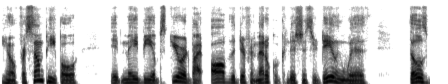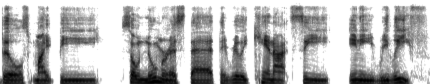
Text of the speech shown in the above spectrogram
you know, for some people, it may be obscured by all the different medical conditions they're dealing with. Those bills might be so numerous that they really cannot see any relief.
